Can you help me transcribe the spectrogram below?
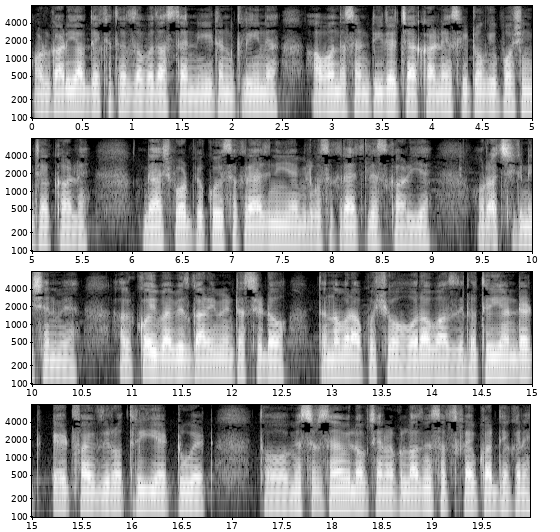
اور گاڑی آپ دیکھیں تو زبردست ہے نیٹ اینڈ کلین ہے۔ آپ اندر سے انٹیریئر چیک کر لیں، سیٹوں کی پوشنگ چیک کر لیں۔ ڈیش بورڈ پہ کوئی سکریچ نہیں ہے، بالکل سکریچ لیس گاڑی ہے اور اچھی کنڈیشن میں ہے۔ اگر کوئی بھائی بھی اس گاڑی میں انٹرسٹڈ ہو، تو نمبر آپ کو شو ہو رہا ہوگا zero three hundred eight five zero three eight two eight تو مسٹر سیم ولاگ چینل کو لازمی سبسکرائب کر دیا کریں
